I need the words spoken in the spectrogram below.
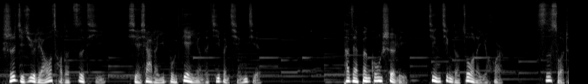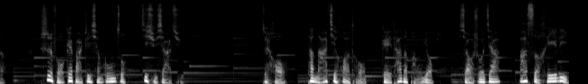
十几句潦草的字体写下了一部电影的基本情节。他在办公室里静静地坐了一会儿，思索着是否该把这项工作继续下去。最后，他拿起话筒给他的朋友小说家阿瑟·黑利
